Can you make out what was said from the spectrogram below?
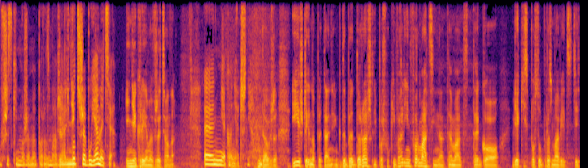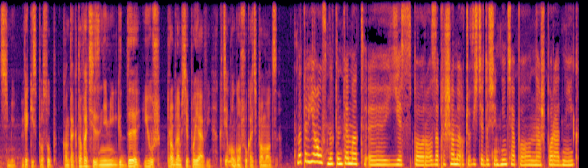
o wszystkim możemy porozmawiać. Nie, Potrzebujemy cię. I nie kryjemy wrzecione. E, niekoniecznie. Dobrze. I jeszcze jedno pytanie. Gdyby dorośli poszukiwali informacji na temat tego, w jaki sposób rozmawiać z dziećmi, w jaki sposób kontaktować się z nimi, gdy już problem się pojawi, gdzie mogą szukać pomocy? Materiałów na ten temat y, jest sporo. Zapraszamy oczywiście do sięgnięcia po nasz poradnik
